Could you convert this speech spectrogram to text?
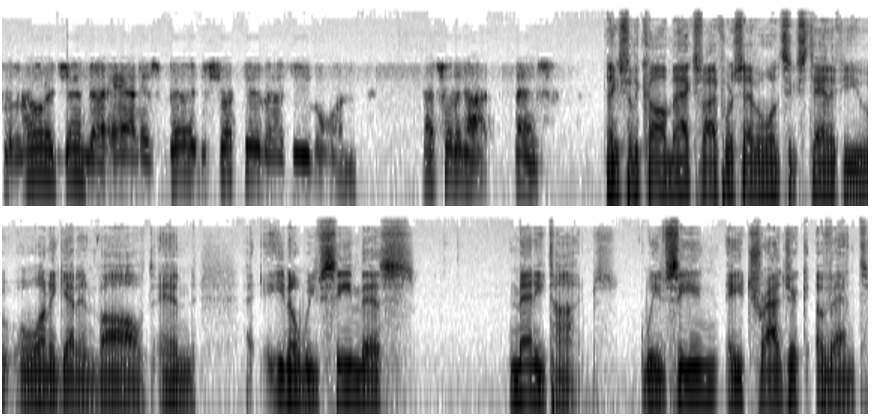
for their own agenda, and it's very destructive and it's evil. And that's what I got. Thanks. Thanks for the call, Max five four seven one six ten. If you want to get involved, and uh, you know we've seen this many times we've seen a tragic event,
